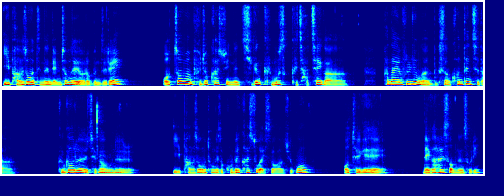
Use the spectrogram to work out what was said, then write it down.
이 방송을 듣는 냄청자 여러분들의 어쩌면 부족할 수 있는 지금 그 모습 그 자체가 하나의 훌륭한 묵상 컨텐츠다. 그거를 제가 아멘. 오늘 이 방송을 통해서 고백할 수가 있어가지고 어 되게 내가 할 수 없는 소리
